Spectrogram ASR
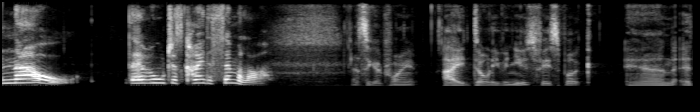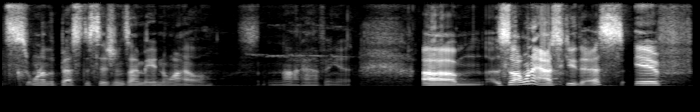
now they're all just kind of similar. That's a good point. I don't even use Facebook, and it's one of the best decisions I made in a while. Not having it. Um, so I want to ask you this: if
